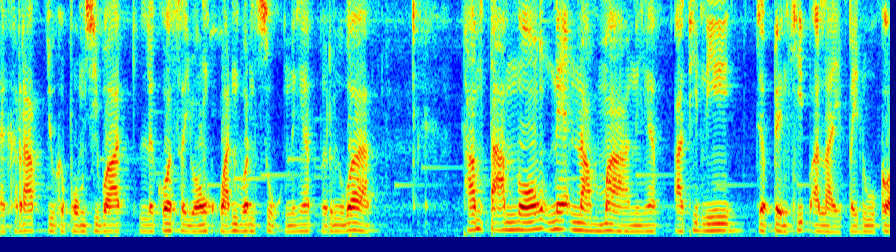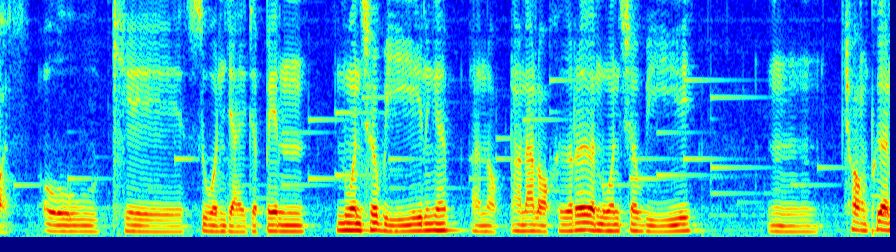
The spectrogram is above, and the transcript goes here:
นะครับ อยู่กับผมชิวัตรแล้วก็สยองขวัญวันศุกร์นะครับหรือว่าทำตามน้องแนะนำมานี่ครับอาทิตย์นี้จะเป็นคลิปอะไรไปดูก่อน โอเค ส่วนใหญ่จะเป็นนวลชวีนะครับอนาล็อกอนาล็อกเฮอร์เรอร์นวลชวีอืมช่องเพื่อน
